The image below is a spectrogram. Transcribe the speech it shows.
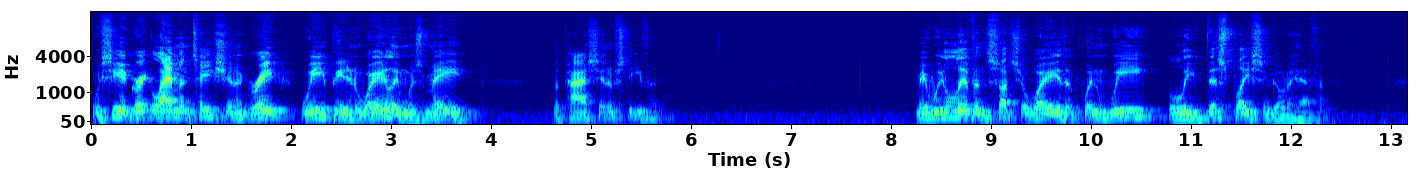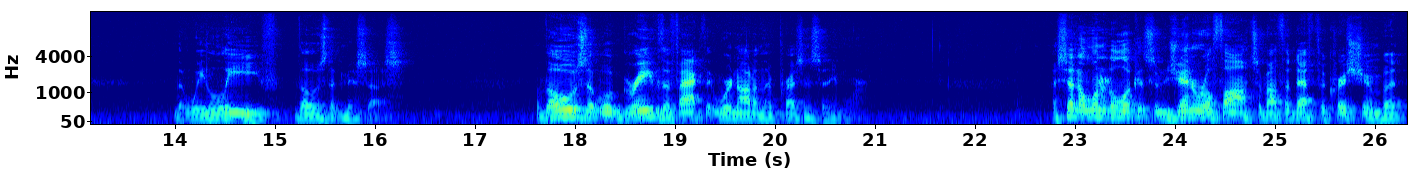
We see a great lamentation, a great weeping and wailing was made, the passing of Stephen. May we live in such a way that when we leave this place and go to heaven, that we leave those that miss us. Those that will grieve the fact that we're not in their presence anymore. I said I wanted to look at some general thoughts about the death of a Christian, but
